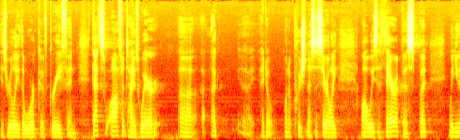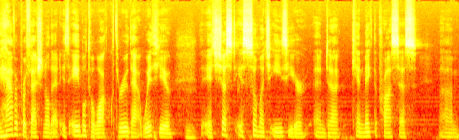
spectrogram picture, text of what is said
is really the work of grief. And that's oftentimes where uh, a, I don't want to push necessarily always a therapist, but when you have a professional that is able to walk through that with you, mm. it just is so much easier and uh, can make the process, um,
